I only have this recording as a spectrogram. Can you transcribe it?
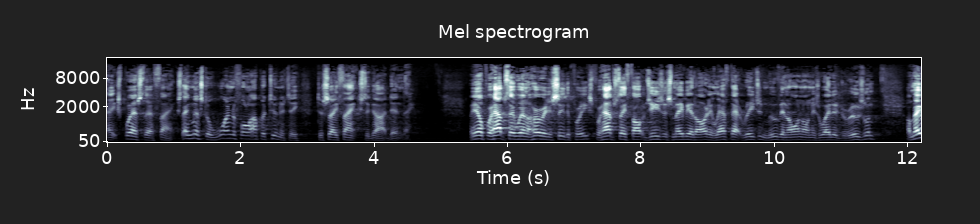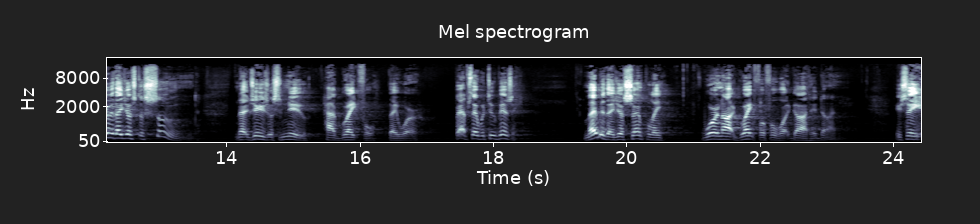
and express their thanks? They missed a wonderful opportunity to say thanks to God, didn't they? You know, perhaps they were in a hurry to see the priest. Perhaps they thought Jesus maybe had already left that region, moving on on his way to Jerusalem. Or maybe they just assumed that Jesus knew how grateful they were. Perhaps they were too busy. Maybe they just simply were not grateful for what God had done. You see,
